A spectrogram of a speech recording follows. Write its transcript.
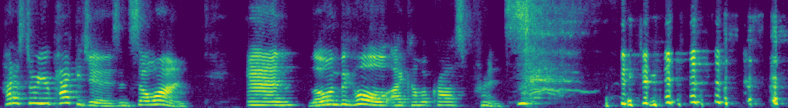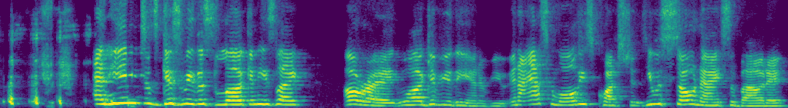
how to store your packages and so on and lo and behold, I come across Prince. and he just gives me this look and he's like, all right, well, I'll give you the interview. And I asked him all these questions. He was so nice about it.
